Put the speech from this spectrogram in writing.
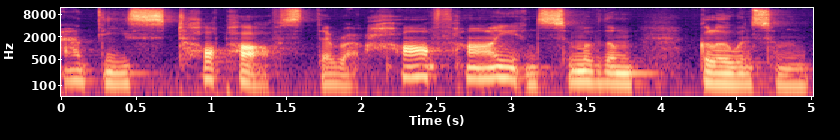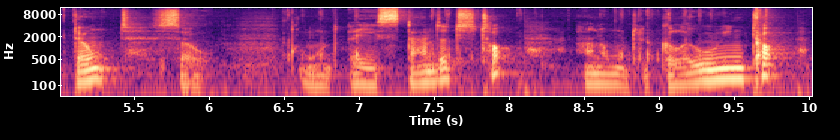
add these top halves. They're about half high and some of them glow and some don't. So I want a standard top and I want a glowing top.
